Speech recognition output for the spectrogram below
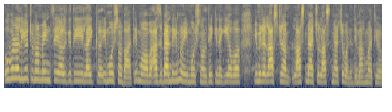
ओभरअल यो टुर्नामेन्ट चाहिँ अलिकति लाइक इमोसनल भएको थिएँ म अब आज बिहानदेखि पनि इमोसनल थिएँ किनकि अब यो मेरो लास्ट टुर्ना लास्ट म्याच हो लास्ट म्याच हो भन्ने दिमागमा थियो।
